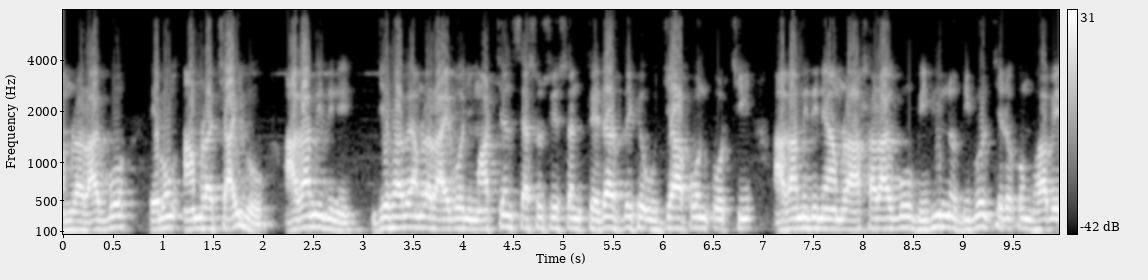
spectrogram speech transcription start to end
আমরা রাখব এবং আমরা চাইব আগামী দিনে যেভাবে আমরা রায়গঞ্জ মার্চেন্টস অ্যাসোসিয়েশন ট্রেডার্স দেখে উদযাপন করছি, আগামী দিনে আমরা আশা রাখব বিভিন্ন দিবস যেরকমভাবে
